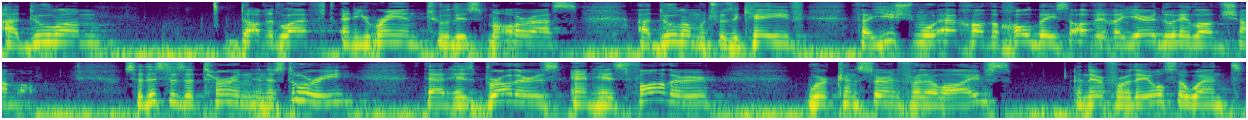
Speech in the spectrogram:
Adulam. David left and he ran to this Ma'aras Adulam, which was a cave. Vayishmu Echa V'chol Beis Aviv Vayerdu Elav Shama. So this is a turn in the story that his brothers and his father were concerned for their lives and therefore they also went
